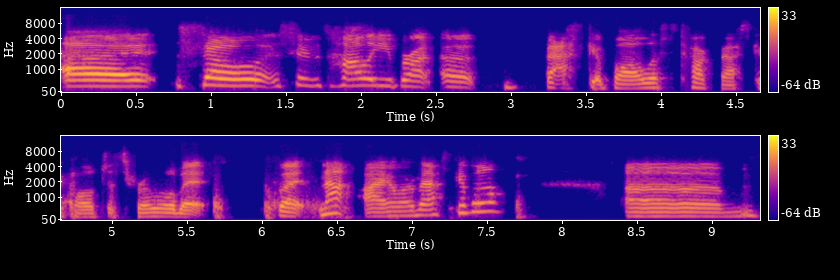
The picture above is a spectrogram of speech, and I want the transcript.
Uh, so since Holly brought up basketball, let's talk basketball just for a little bit, but not Iowa basketball. Um,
